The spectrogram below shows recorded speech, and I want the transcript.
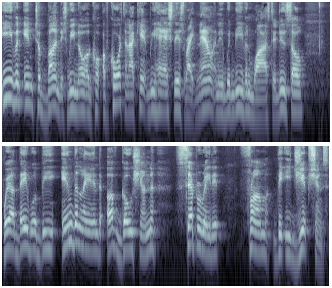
even into bondage. We know, of course, and I can't rehash this right now, and it wouldn't be even wise to do so, where they will be in the land of Goshen, separated from the Egyptians.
